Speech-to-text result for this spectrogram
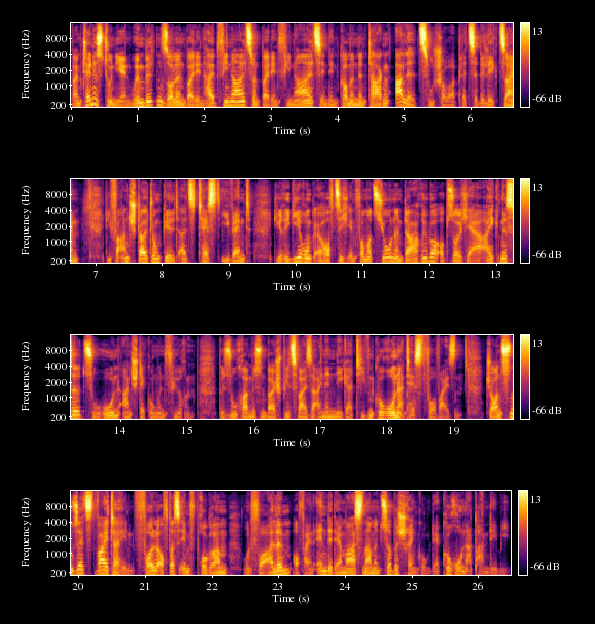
Beim Tennisturnier in Wimbledon sollen bei den Halbfinals und bei den Finals in den kommenden Tagen alle Zuschauerplätze belegt sein. Die Veranstaltung gilt als Testevent. Die Regierung erhofft sich Informationen darüber, ob solche Ereignisse zu hohen Ansteckungen führen. Besucher müssen beispielsweise einen negativen Corona-Test vorweisen. Johnson setzt weiterhin voll auf das Impfprogramm und vor allem auf ein Ende der Maßnahmen zur Beschränkung der Corona-Pandemie.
